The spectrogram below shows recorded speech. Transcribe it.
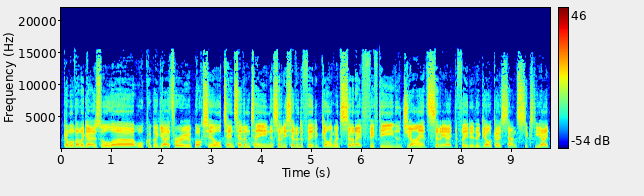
A couple of other games we'll, uh, we'll quickly go through. Box Hill 10 17, 77 defeated Collingwood 7 8 50. The Giants 78 defeated the Gold Coast Suns 68.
